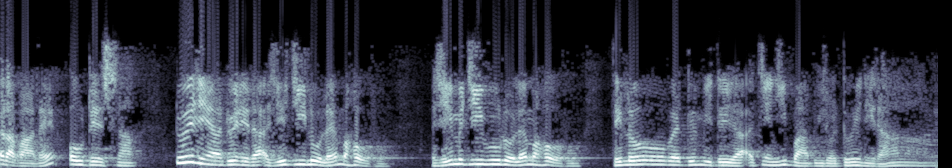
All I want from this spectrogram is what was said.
အဲ့ဒါပါလေဥဒိစ္စတွေးကြင်ရတွေးနေတာအရေးကြီးလို့လည်းမဟုတ်ဘူးအရေးမကြီးဘူးလို့လည်းမဟုတ်ဘူးဒီလိုပဲတွေးမိတွေးရအကျင့်ကြီးပါပြီးတော့တွေးနေတာပဲ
